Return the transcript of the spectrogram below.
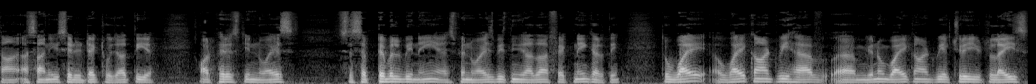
آسانی سے ڈیٹیکٹ ہو جاتی ہے اور پھر اس کی نوائز سسپٹیبل بھی نہیں ہے اس پہ نوائز بھی اتنی زیادہ افیکٹ نہیں کرتی. تو why why can't we have you know why can't we actually utilize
